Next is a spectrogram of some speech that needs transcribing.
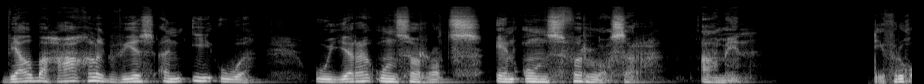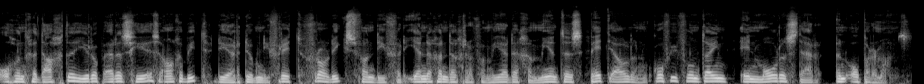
welbehaaglik wees in u oë, o Here ons rots en ons verlosser. Amen. Die vroegoggendgedagte hier op RSG is aangebied deur Dominee Fred Vrolix van die Verenigde Gereformeerde Gemeentes Bethel en Koffiefontein en Morester in Oppermans.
